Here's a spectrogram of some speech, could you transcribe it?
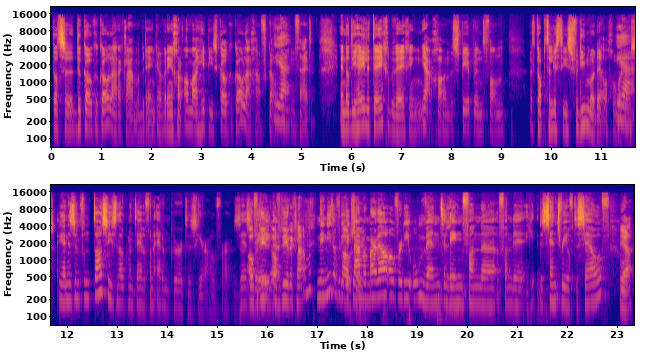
dat ze de Coca-Cola reclame bedenken. Waarin gewoon allemaal hippies Coca-Cola gaan verkopen ja. in feite. En dat die hele tegenbeweging ja, gewoon het speerpunt van het kapitalistisch verdienmodel geworden ja, is. Ja, en er is een fantastische documentaire van Adam Curtis hierover. Zes over, die, over die reclame? Nee, niet over die Oh, reclame, sorry. maar wel over die omwenteling van de, van de, de Century of the Self. Ja.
